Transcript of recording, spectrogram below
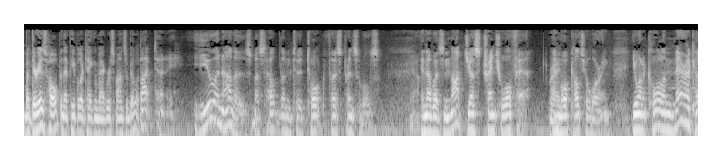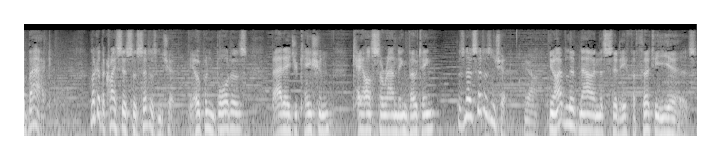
but there is hope, and that people are taking back responsibility. But, Tony, you and others must help them to talk first principles. In other words, not just trench warfare Right. and more culture warring. You want to call America back. Look at the crisis of citizenship, the open borders, bad education, chaos surrounding voting. There's no citizenship. yeah. You know, I've lived now in this city for 30 years.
